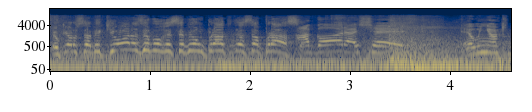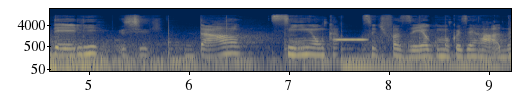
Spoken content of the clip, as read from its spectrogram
Eu quero saber que horas eu vou receber um prato dessa praça. Agora, chefe. É o nhoque dele. Dá, sim, é um c... de fazer alguma coisa errada.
